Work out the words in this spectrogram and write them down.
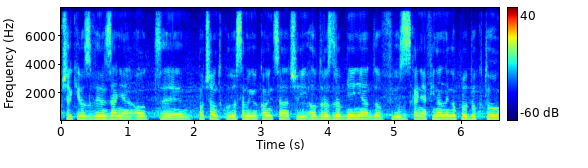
Wszelkie rozwiązania od e, początku do samego końca, czyli od rozdrobnienia do uzyskania finalnego produktu,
